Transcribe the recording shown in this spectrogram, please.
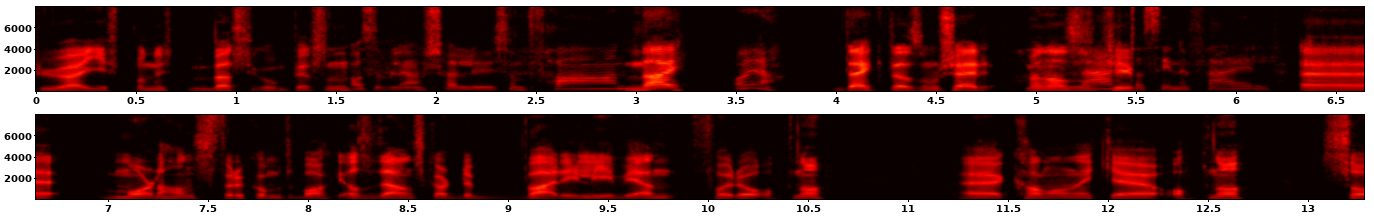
Hun er gift på nytt med bestekompisen. Og så blir han sjalu som faen. Nei! Oh, ja. Det er ikke det som skjer. Har Men han altså, lært typ av sine feil? eh, Målet hans for å komme tilbake Altså det han skal være i live igjen for å oppnå, kan han ikke oppnå. Så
